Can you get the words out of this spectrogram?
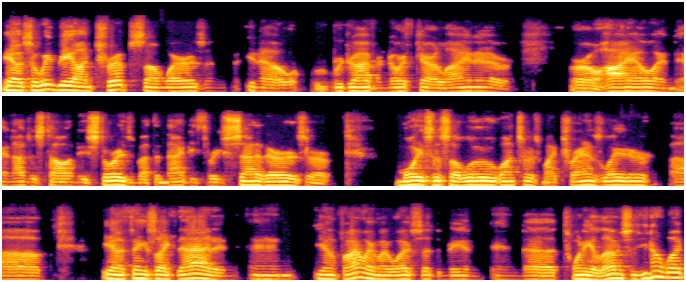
You know, so we'd be on trips somewheres, and you know, we're driving to North Carolina or or Ohio, and and I'm just telling these stories about the '93 Senators or Moises Alou. Once was my translator. Uh, you know, things like that, and and you know, finally, my wife said to me in, in uh, 2011, she said, you know what?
